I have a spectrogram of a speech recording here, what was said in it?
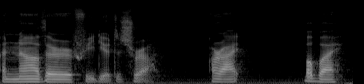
another video tutorial. Alright, bye bye.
